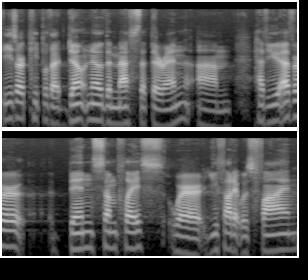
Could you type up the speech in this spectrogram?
these are people that don't know the mess that they're in. Um, have you ever been someplace where you thought it was fine?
